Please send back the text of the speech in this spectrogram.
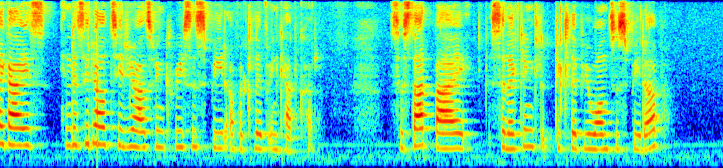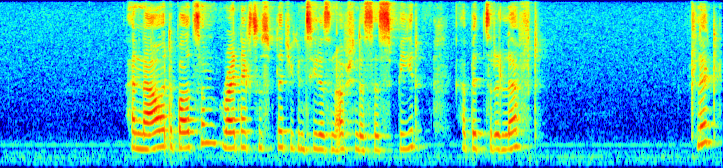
Hi guys, in this video I'll teach you how to increase the speed of a clip in CapCut. So start by selecting the clip you want to speed up. And now at the bottom, right next to split, you can see there's an option that says speed, a bit to the left. Click.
